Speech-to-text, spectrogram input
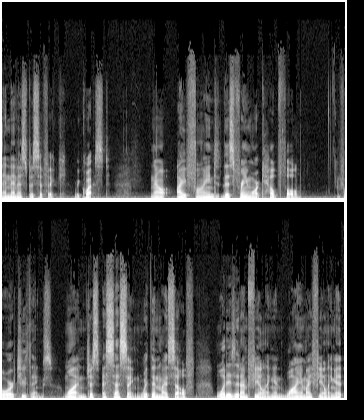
and then a specific request. Now, I find this framework helpful for two things. One, just assessing within myself what is it I'm feeling and why am I feeling it,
